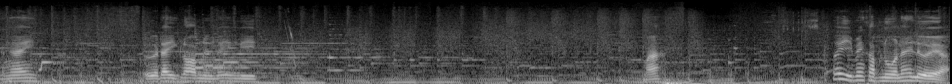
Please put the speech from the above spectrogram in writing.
ยังไง เออ ได้อีกรอบหนึ่งก็ยังดี มา ฮ้ยไม่คำนวณให้เลยอะ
